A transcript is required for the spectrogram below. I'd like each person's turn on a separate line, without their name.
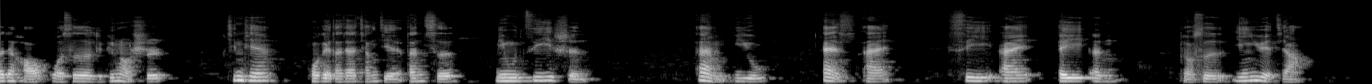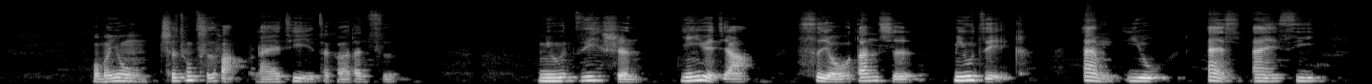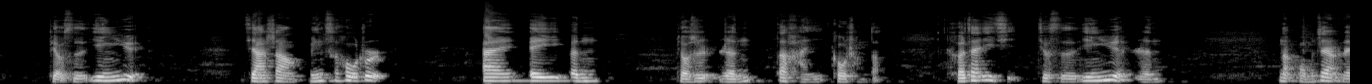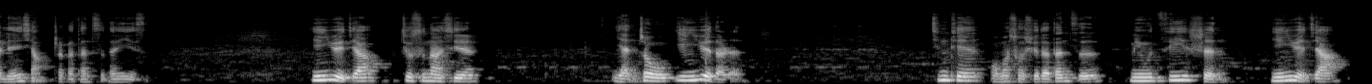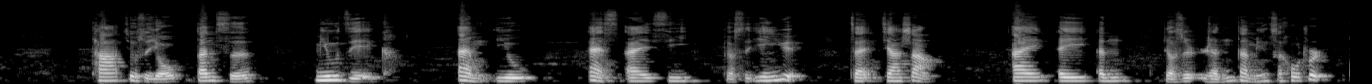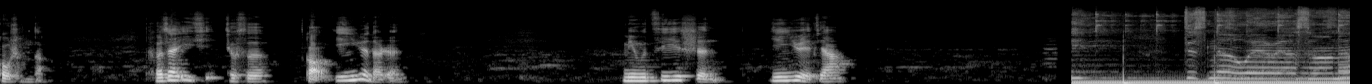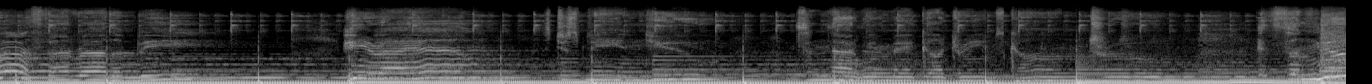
大家好，我是李冰老师。今天我给大家讲解单词 musician，m u s i c i a n，表示音乐家。我们用词中词法来记这个单词 musician，音乐家是由单词 music，m u s i c，表示音乐。加上名词后缀 i a n，表示人的含义构成的，合在一起就是音乐人。那我们这样来联想这个单词的意思：音乐家就是那些演奏音乐的人。今天我们所学的单词 musician，音乐家，它就是由单词 music。m u s i c 表示音乐，再加上 i a n 表示人的名词后缀构成的，合在一起就是搞音乐的人，musician 音乐家。
New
